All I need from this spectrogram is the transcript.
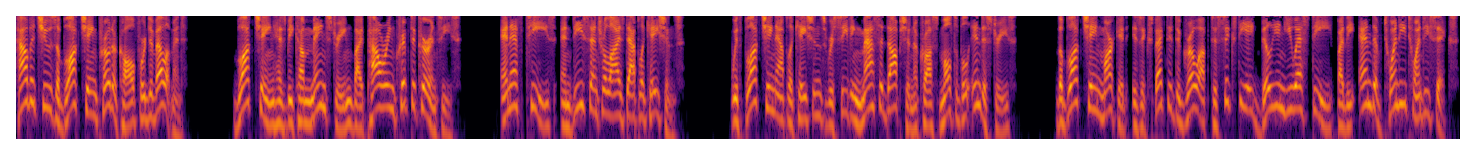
How to choose a blockchain protocol for development. Blockchain has become mainstream by powering cryptocurrencies, NFTs, and decentralized applications. With blockchain applications receiving mass adoption across multiple industries, the blockchain market is expected to grow up to 68 billion USD by the end of 2026.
